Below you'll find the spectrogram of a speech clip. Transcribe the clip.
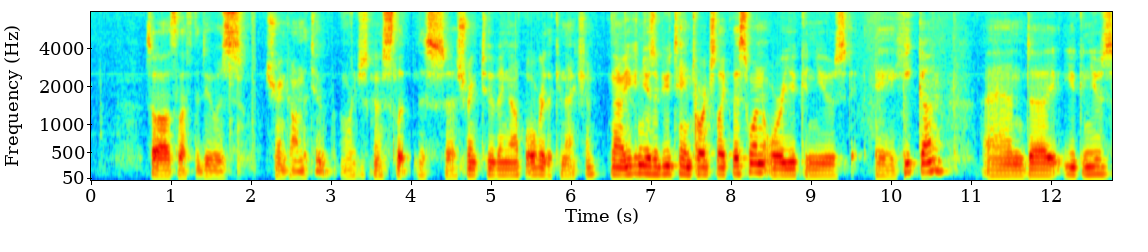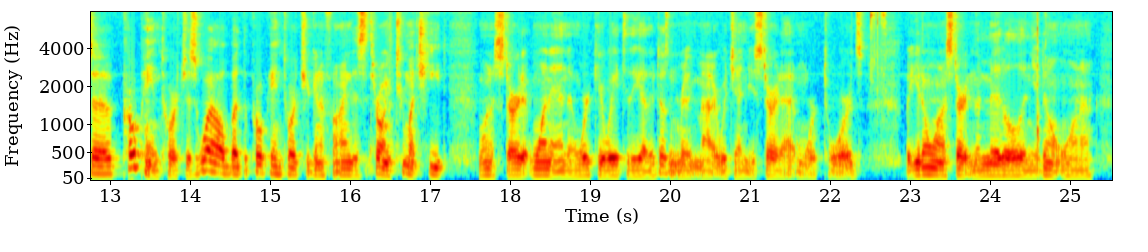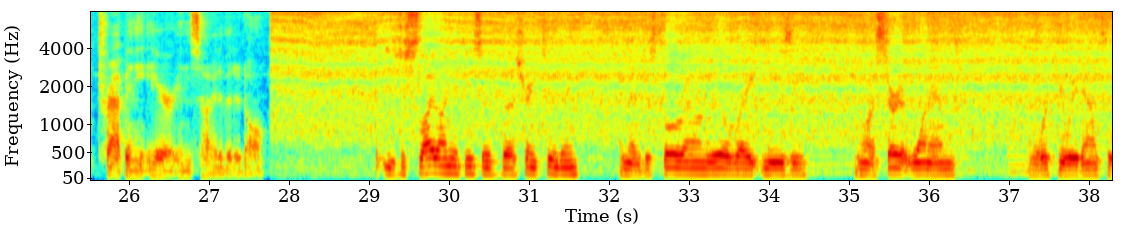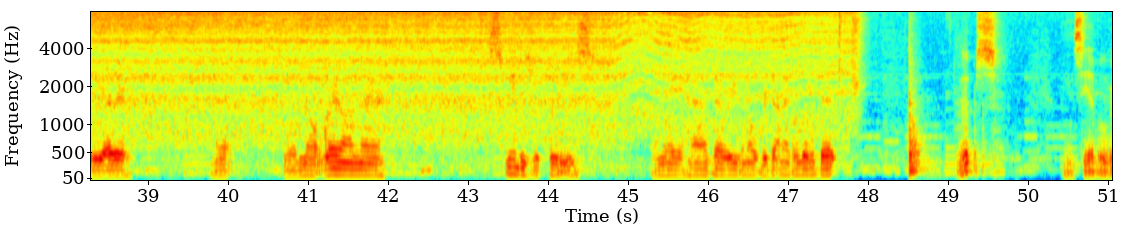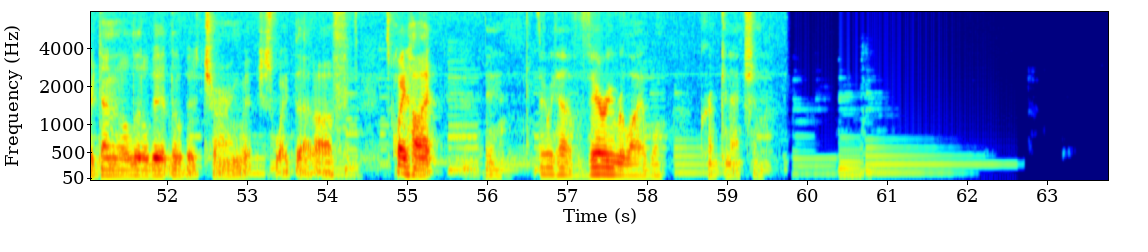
So all that's left to do is shrink on the tube. And we're just going to slip this uh, shrink tubing up over the connection. Now you can use a butane torch like this one or you can use a heat gun and uh, you can use a propane torch as well but the propane torch you're going to find is throwing too much heat. You want to start at one end and work your way to the other. It doesn't really matter which end you start at and work towards but you don't want to start in the middle and you don't want to trap any air inside of it at all. You just slide on your piece of uh, shrink tubing and then just go around real light and easy. You want to start at one end and work your way down to the other. And it will melt right on there. Sweet as you please. And there you have, I've even overdone it a little bit. Oops. You can see I've overdone it a little bit, a little bit of charring, but just wipe that off. It's quite hot. Okay, there we have very reliable crimp connection.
